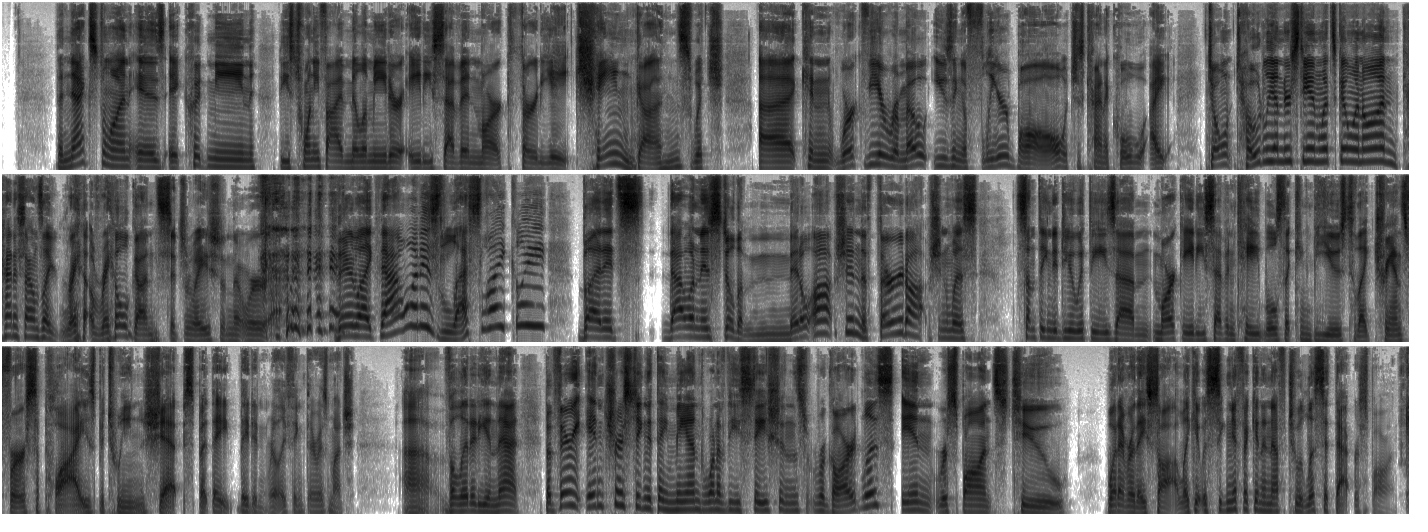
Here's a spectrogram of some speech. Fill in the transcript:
The next one is it could mean these 25 millimeter 87 Mark 38 chain guns, which uh, can work via remote using a FLIR ball, which is kind of cool. I don't totally understand what's going on. Kind of sounds like ra- a railgun situation that we're. they're like that one is less likely, but it's that one is still the middle option. The third option was something to do with these um, Mark 87 cables that can be used to like transfer supplies between ships, but they they didn't really think there was much uh, validity in that. But very interesting that they manned one of these stations regardless in response to whatever they saw. Like it was significant enough to elicit that response.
